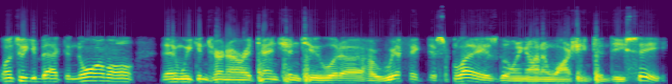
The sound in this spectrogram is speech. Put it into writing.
once we get back to normal, then we can turn our attention to what a horrific display is going on in Washington D.C.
